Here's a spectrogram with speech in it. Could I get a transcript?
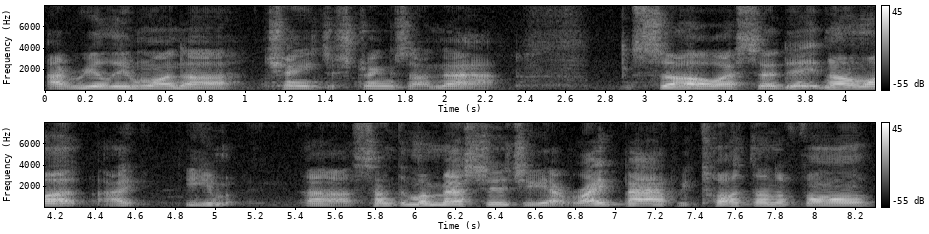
I really want to change the strings on that. So I said, hey, you know what? I uh, sent him a message. He got right back. We talked on the phone.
